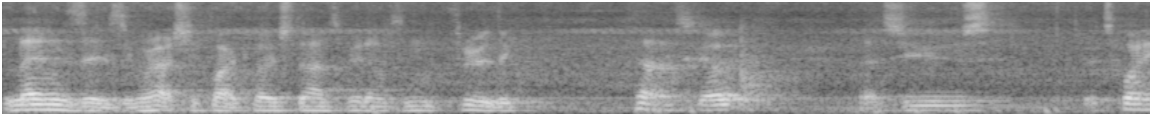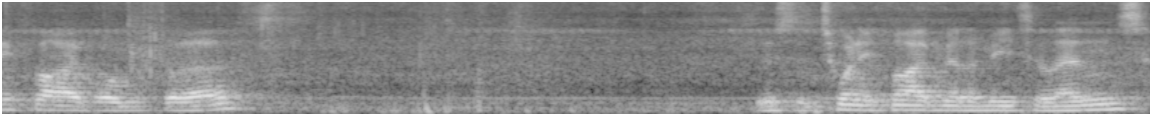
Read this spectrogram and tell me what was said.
lenses, and we're actually quite close now to being able to look through the telescope. Let's use the 25 one first. So this is a 25 millimeter lens.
